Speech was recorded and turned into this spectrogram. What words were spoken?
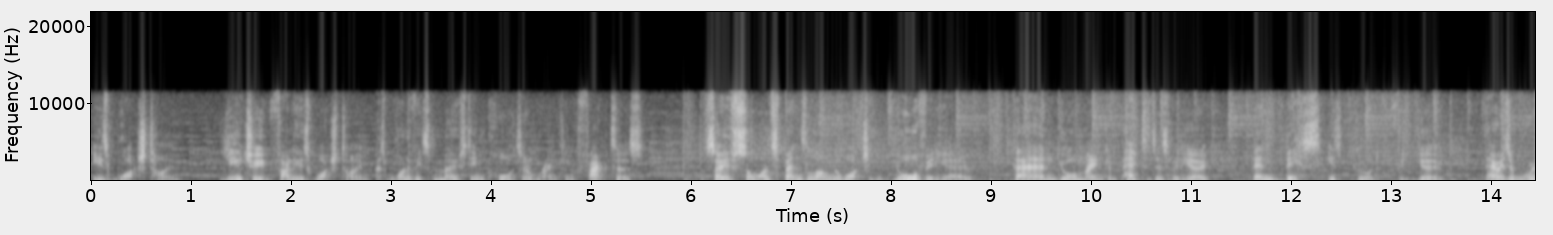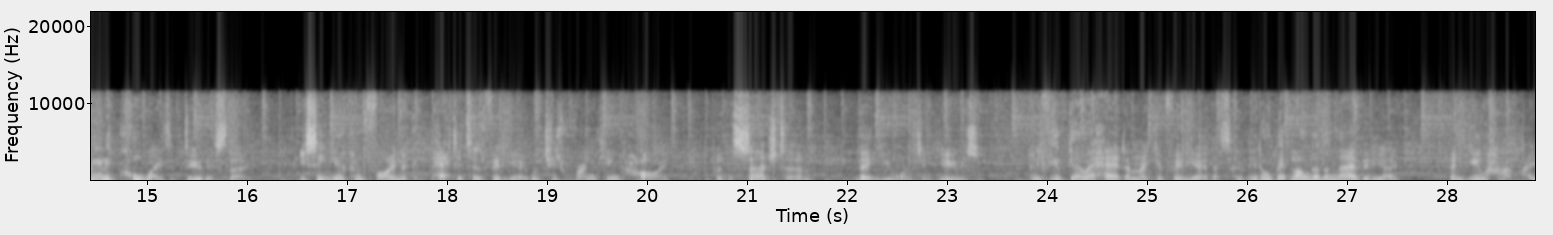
is watch time. YouTube values watch time as one of its most important ranking factors. So if someone spends longer watching your video than your main competitor's video, then this is good for you. There is a really cool way to do this though. You see, you can find a competitor's video which is ranking high for the search term that you want to use. And if you go ahead and make a video that's a little bit longer than their video, then you have a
